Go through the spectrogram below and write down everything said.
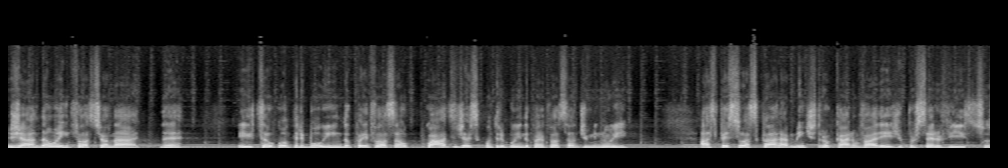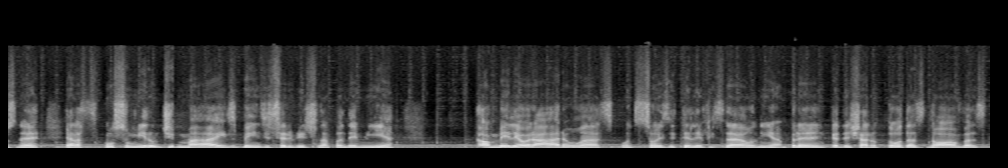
já não é inflacionário, né? Estão contribuindo para a inflação, quase já contribuindo para a inflação diminuir. As pessoas claramente trocaram varejo por serviços, né? Elas consumiram demais bens e serviços na pandemia, melhoraram as condições de televisão, linha branca, deixaram todas novas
